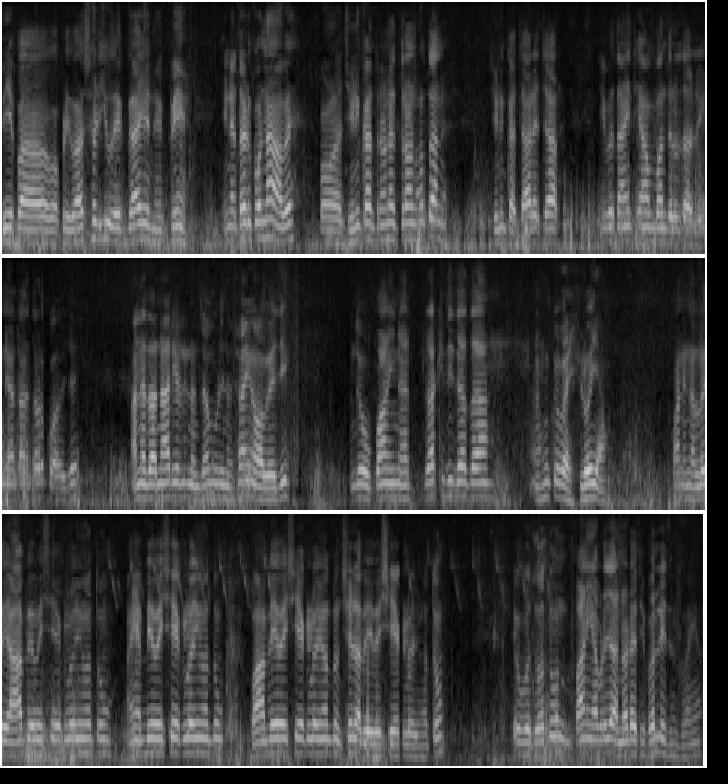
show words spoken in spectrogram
બે પા, આપણી વાસળિયું એક ગાય ને એક ભે એને તડકો ના આવે, પણ ઝીણકા ત્રણે ત્રણ હતા ને, ઝીણકા ચારે ચાર. એ બધા અહીંથી આમ બંધ રહેતા, એટલે એને તડકો આવી જાય. અને તો નારિયેળીનો જાંબુડીનો છાંયો આવે હજી. જો પાણીના રાખી દીધા હતા અને શું કહેવાય, લોયા. પાણીના લોયા, આ બે વયસે એક લોહી હતું, અહીંયા બે વયસે એક લોહી હતું વાં બે વયસે એક લોયું હતું, છેલ્લા બે વયસે એક લોહી હતું. એવું બધું હતું ને, પાણી આપણે જ્યાં નળેથી ભરી લીધું હતું અહીંયા.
